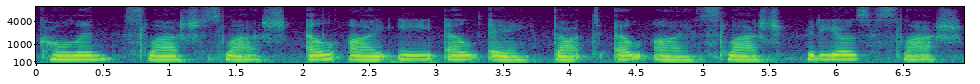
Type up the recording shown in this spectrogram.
colon slash slash liela dot li slash videos slash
